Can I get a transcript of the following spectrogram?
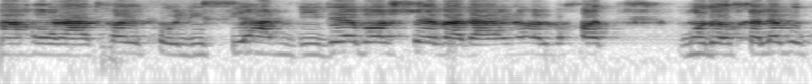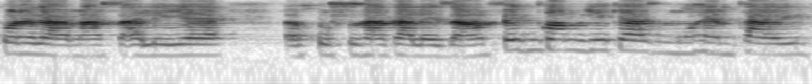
مهارت های پلیسی هم دیده باشه و در این حال بخواد مداخله بکنه در مسئله خشونت علیه زنان فکر می‌کنم یکی از مهمترین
